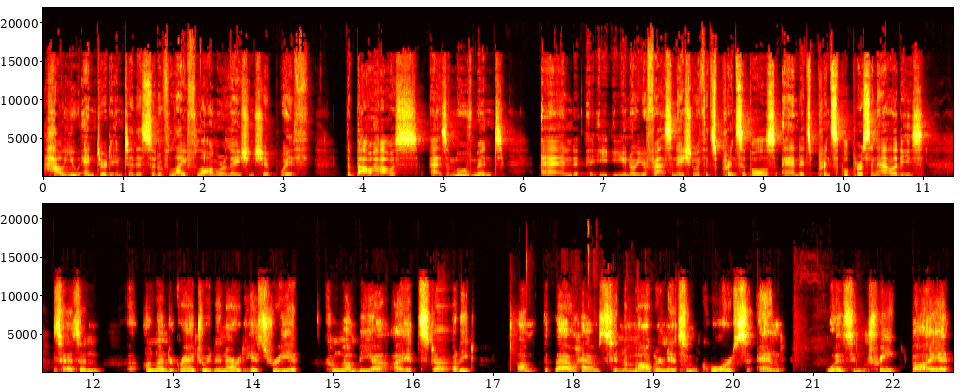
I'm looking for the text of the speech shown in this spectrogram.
how you entered into this sort of lifelong relationship with the Bauhaus as a movement and you know your fascination with its principles and its principal personalities. As an, an undergraduate in art history at Columbia, I had studied um, the Bauhaus in a modernism course and was intrigued by it,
